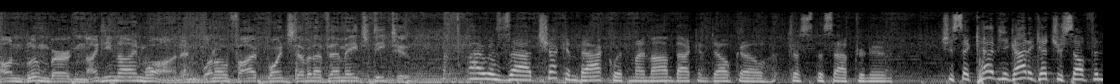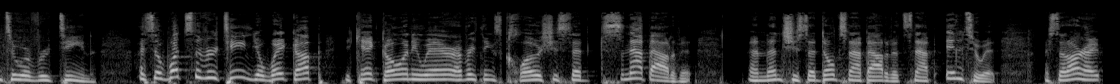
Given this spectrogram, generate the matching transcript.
on Bloomberg 99.1 and 105.7 FM HD2. I was uh, checking back with my mom back in Delco just this afternoon. She said, Kev, you got to get yourself into a routine. I said, What's the routine? You wake up, you can't go anywhere, everything's closed. She said, Snap out of it. And then she said, Don't snap out of it, snap into it. I said, all right,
